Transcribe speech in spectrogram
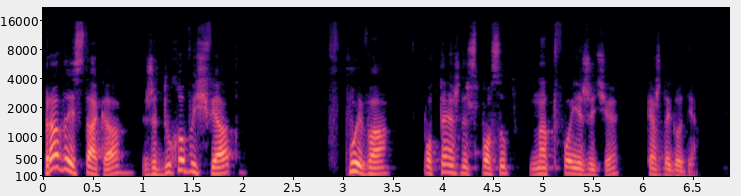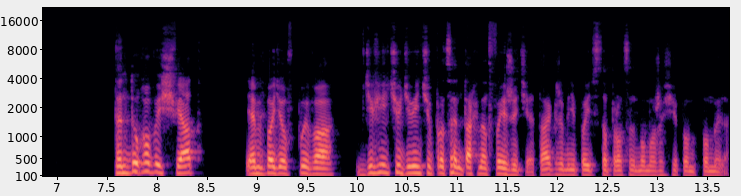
Prawda jest taka, że duchowy świat wpływa w potężny sposób na Twoje życie każdego dnia. Ten duchowy świat, ja bym powiedział, wpływa w 99% na Twoje życie, tak? Żeby nie powiedzieć 100%, bo może się pom- pomylę.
